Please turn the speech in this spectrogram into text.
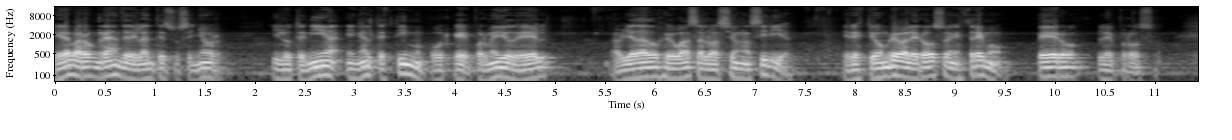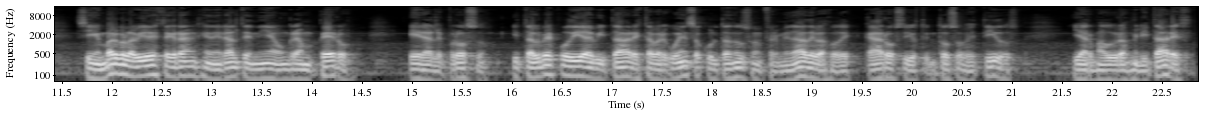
era varón grande delante de su señor, y lo tenía en alta estima porque por medio de él había dado Jehová salvación a Siria. Era este hombre valeroso en extremo, pero leproso. Sin embargo, la vida de este gran general tenía un gran pero. Era leproso, y tal vez podía evitar esta vergüenza ocultando su enfermedad debajo de caros y ostentosos vestidos y armaduras militares.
